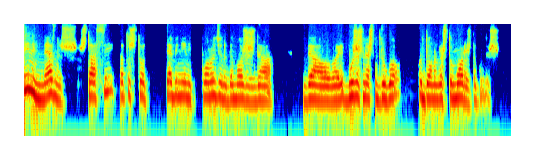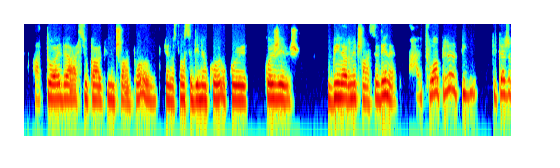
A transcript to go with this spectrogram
ti ni ne znaš šta si, zato što tebi nije ni ponuđeno da možeš da, da ovaj, bužeš nešto drugo od onoga što moraš da budeš. A to je da si u kolektivni član, po, jednostavno sredine u kojoj, u kojoj, kojoj živiš. Binarni član sredine. A tvoja priroda ti, ti kaže,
